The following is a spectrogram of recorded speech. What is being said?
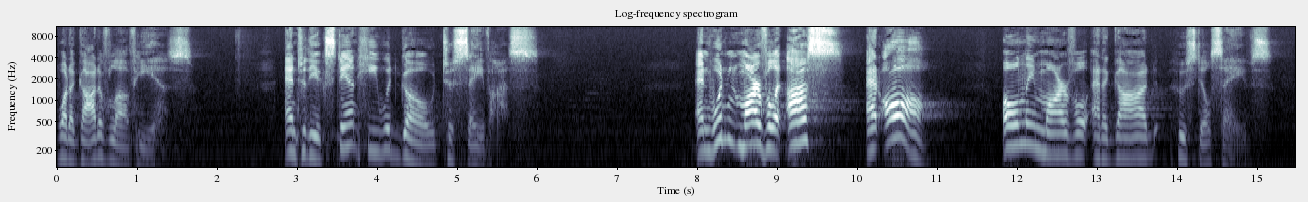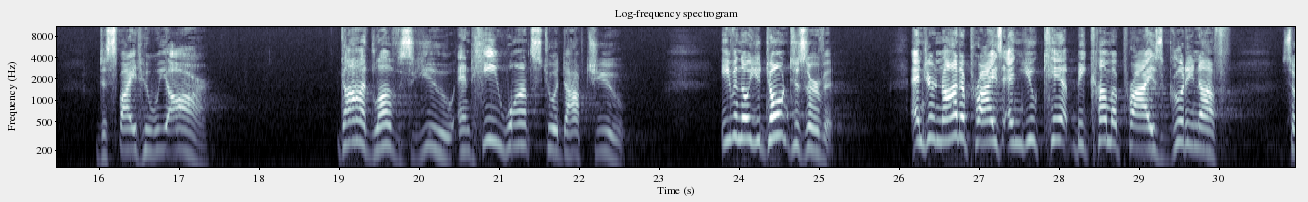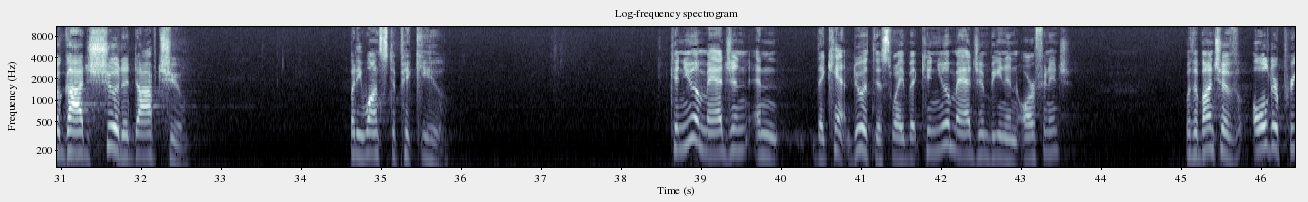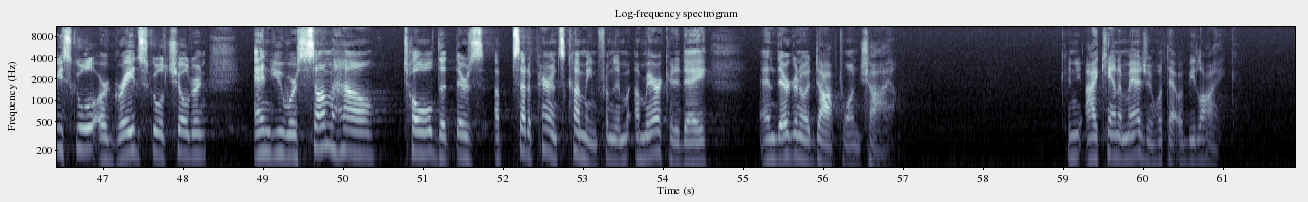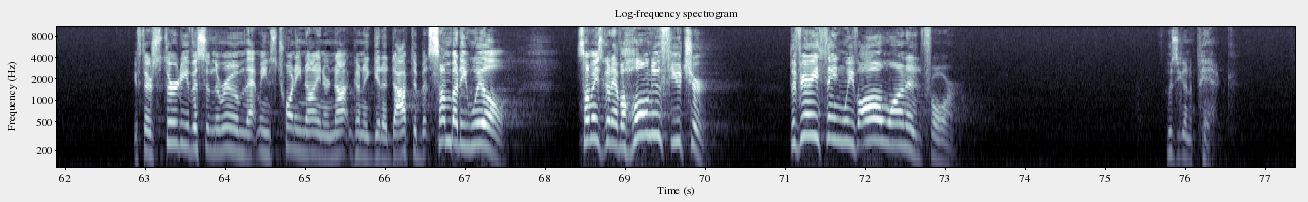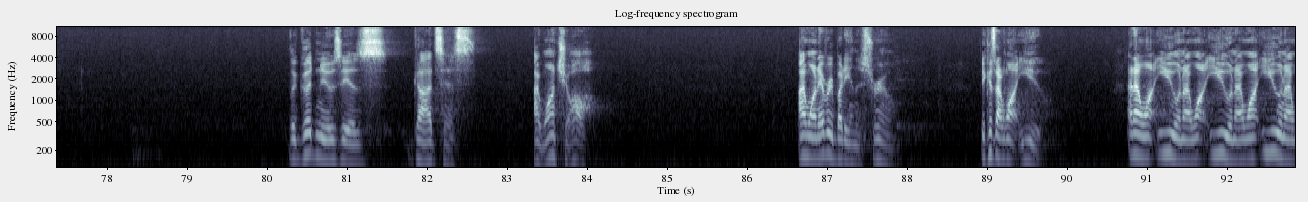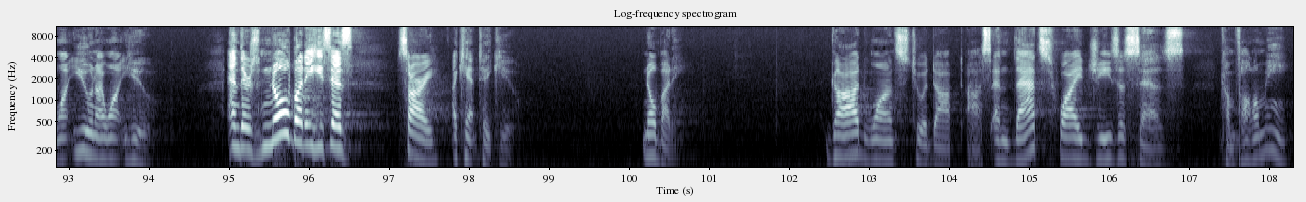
what a God of love He is, and to the extent He would go to save us and wouldn't marvel at us at all, only marvel at a God who still saves, despite who we are. God loves you and He wants to adopt you, even though you don't deserve it. And you're not a prize, and you can't become a prize good enough, so God should adopt you. But He wants to pick you. Can you imagine, and they can't do it this way, but can you imagine being in an orphanage with a bunch of older preschool or grade school children, and you were somehow told that there's a set of parents coming from America today, and they're going to adopt one child? Can you, I can't imagine what that would be like. If there's 30 of us in the room, that means 29 are not going to get adopted, but somebody will. Somebody's going to have a whole new future. The very thing we've all wanted for. Who's he going to pick? The good news is God says, I want you all. I want everybody in this room because I want you. And I want you, and I want you, and I want you, and I want you, and I want you. And there's nobody, he says, Sorry, I can't take you. Nobody. God wants to adopt us. And that's why Jesus says, Come follow me.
